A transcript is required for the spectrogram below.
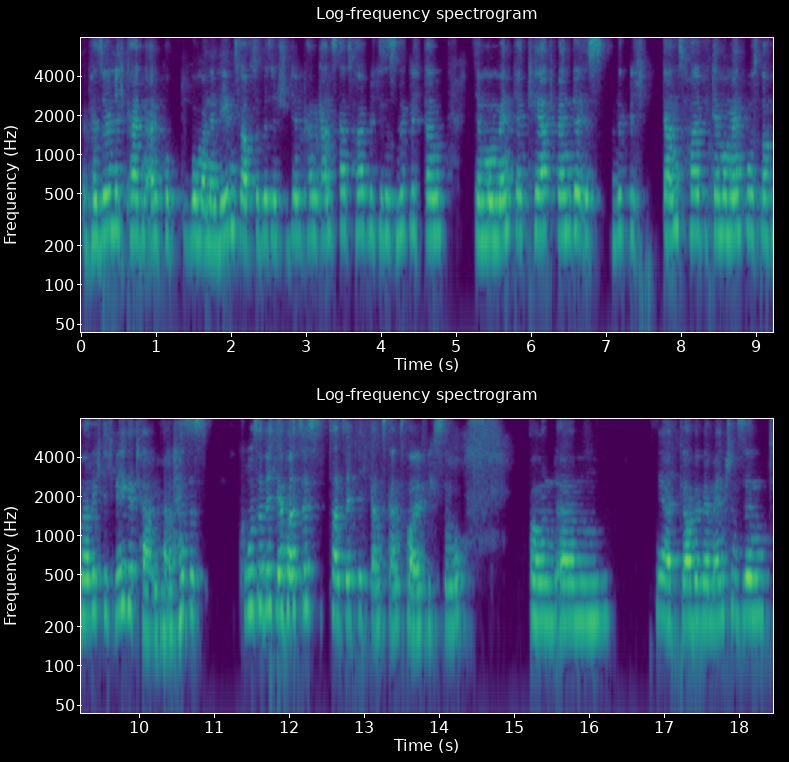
Persönlichkeiten anguckt, wo man den Lebenslauf so ein bisschen studieren kann, ganz, ganz häufig ist es wirklich dann der Moment der Kehrtwende, ist wirklich ganz häufig der Moment, wo es nochmal richtig wehgetan hat. Das ist gruselig, aber es ist tatsächlich ganz, ganz häufig so. Und ähm, ja, ich glaube, wir Menschen sind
